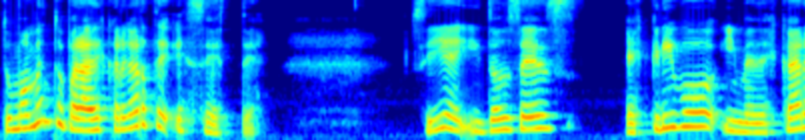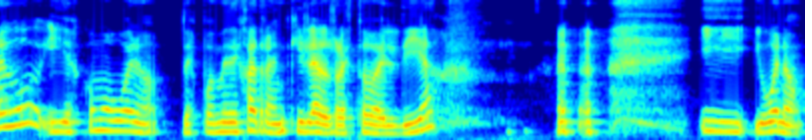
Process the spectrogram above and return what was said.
Tu momento para descargarte es este. ¿Sí? Entonces escribo y me descargo y es como, bueno, después me deja tranquila el resto del día. y, bueno,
